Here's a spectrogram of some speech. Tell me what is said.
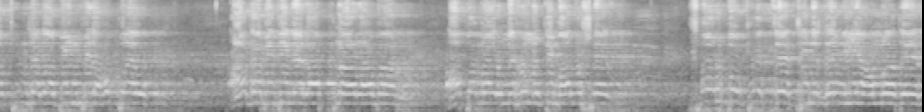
দক্ষিণ জেলা বিএনপির আহ্বায়ক, আগামী দিনের আপনার আমার আপামর মেহনতি মানুষের সর্বক্ষেত্রে যিনিকে নিয়ে আমাদের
